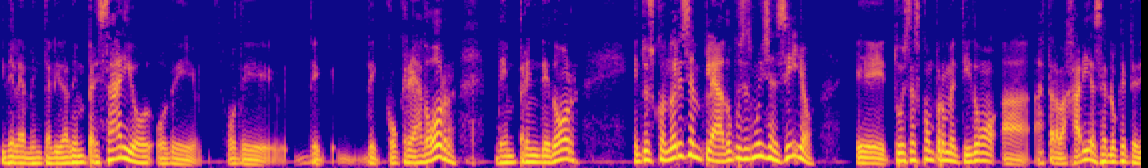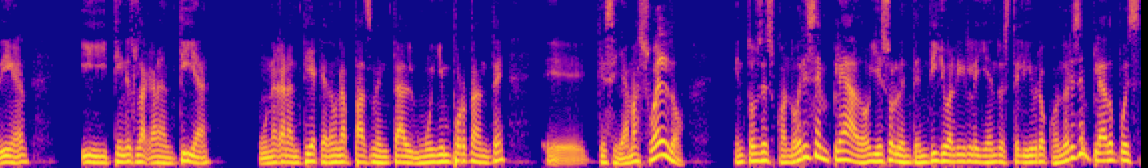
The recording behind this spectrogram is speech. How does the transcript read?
y de la mentalidad de empresario o de, o de, de co-creador, de emprendedor. Entonces, cuando eres empleado, pues es muy sencillo. Eh, tú estás comprometido a, trabajar y hacer lo que te digan y tienes la garantía, una garantía que da una paz mental muy importante, eh, que se llama sueldo. Entonces, cuando eres empleado, y eso lo entendí yo al ir leyendo este libro, cuando eres empleado, pues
